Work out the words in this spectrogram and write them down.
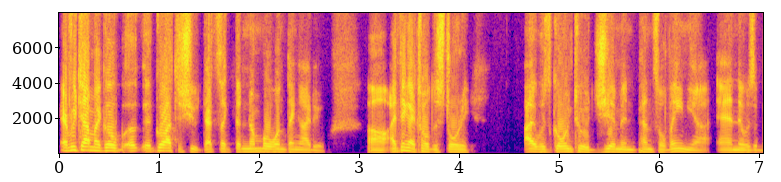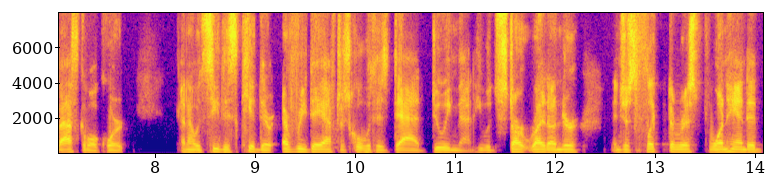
Every time I go uh, go out to shoot, that's like the number one thing I do. Uh, I think I told the story. I was going to a gym in Pennsylvania, and there was a basketball court, and I would see this kid there every day after school with his dad doing that. He would start right under and just flick the wrist one handed,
